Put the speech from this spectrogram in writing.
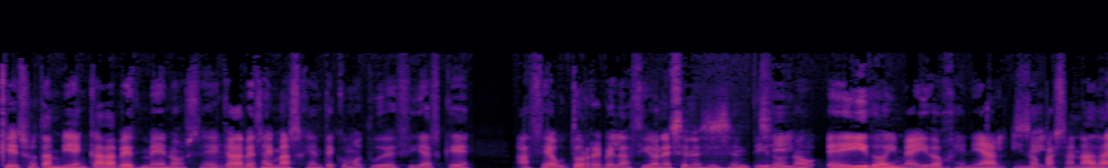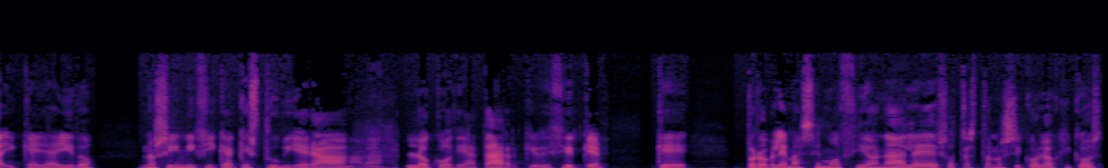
que eso también cada vez menos. ¿eh? Mm. Cada vez hay más gente, como tú decías, que hace autorrevelaciones en ese sentido, ¿no? He ido y me ha ido genial y no pasa nada. Y que haya ido no significa que estuviera loco de atar. Quiero decir que, que problemas emocionales o trastornos psicológicos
